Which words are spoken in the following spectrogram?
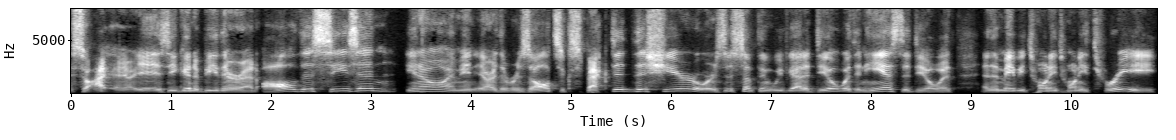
so I, uh, is he going to be there at all this season? You know, I mean, are the results expected this year, or is this something we've got to deal with and he has to deal with? And then maybe 2023,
